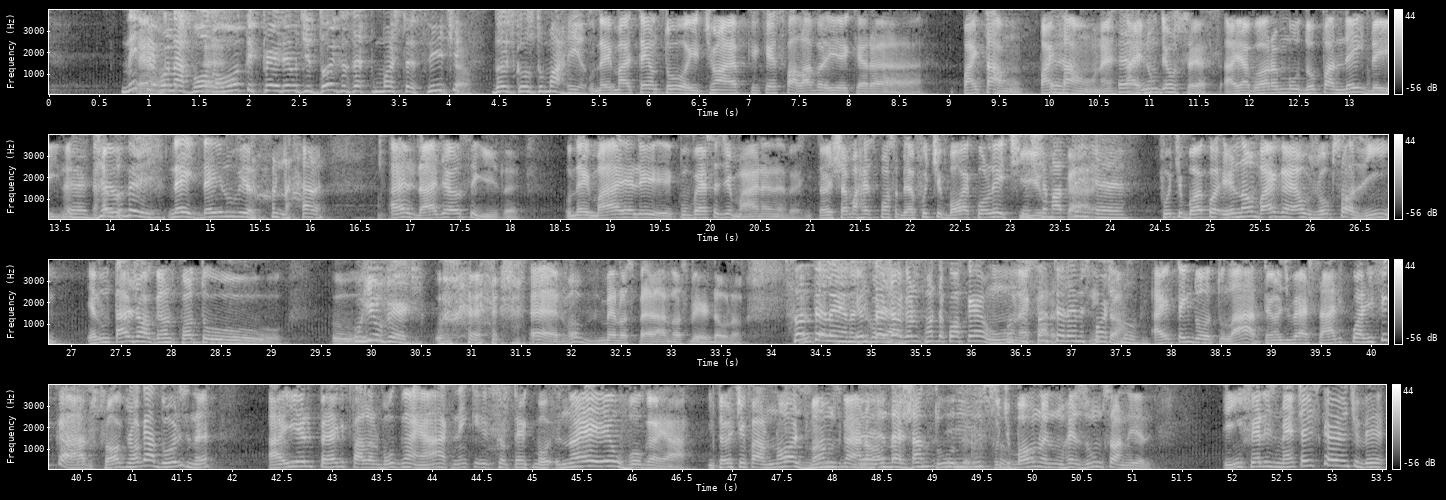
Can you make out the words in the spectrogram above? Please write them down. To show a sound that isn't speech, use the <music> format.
nem É, pegou na bola é. ontem, perdeu de 2 a 0 pro Manchester City, Então. dois gols do Marrez. O Neymar tentou e tinha uma época que eles falavam aí que era pai tá um, pai É. tá um, né? É. Aí não deu certo. Aí agora mudou pra Ney Day, né? É, dia do Ney. Ney Day não virou <laughs> nada. A realidade é o seguinte, né? O Neymar, ele conversa demais, né, né, velho? Então ele chama a responsabilidade. Futebol é coletivo, Ele chama cara. aten- é. Futebol é ele não vai ganhar o jogo sozinho. Ele não tá jogando contra o O Rio Verde. <laughs> é, não vamos menosprezar nosso verdão, não. Santa Ele tá- Helena de Ele tá Goiás. jogando contra qualquer um, Contra né, o Santa cara? Helena Esporte então, Clube. Aí tem do outro lado, tem um adversário qualificado, só jogadores, né? Aí ele pega e fala, vou ganhar, que nem que, que eu tenho que morrer. Não é eu vou ganhar. Então a gente fala, nós vamos ganhar, É, nós vamos nós deixar tudo. isso. Futebol não, não resume só nele. E infelizmente é isso que a gente vê.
